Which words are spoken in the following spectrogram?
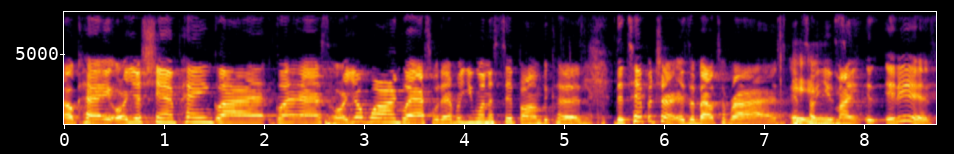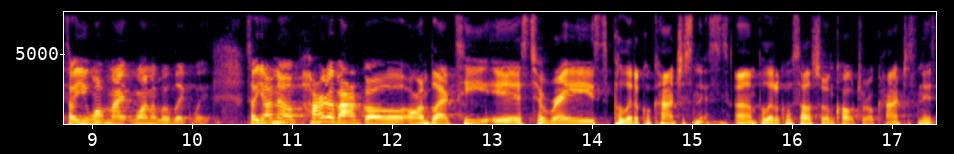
okay, or your champagne glass, glass or your wine glass, whatever you want to sip on, because the temperature is about to rise, and it so is. you might it, it is. So you want might want a little liquid. So y'all know part of our goal on Black Tea is to raise political consciousness, um, political, social, and cultural consciousness.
